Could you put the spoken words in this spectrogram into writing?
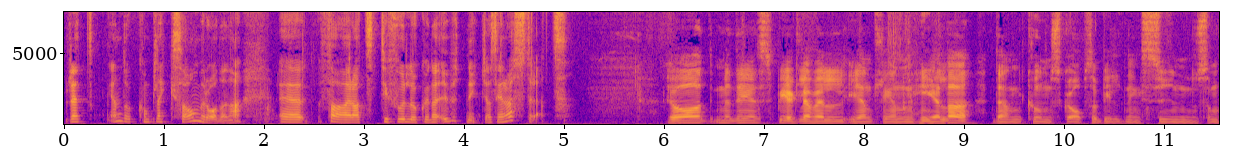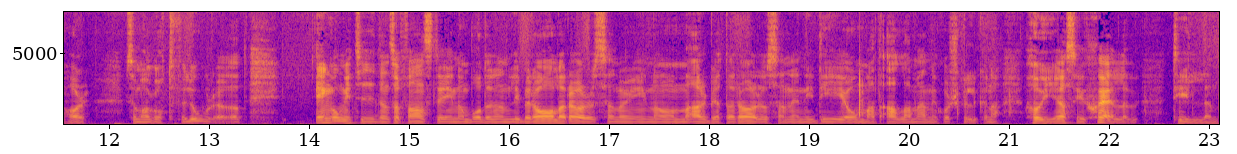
rätt ändå komplexa områdena eh, för att till fullo kunna utnyttja sin rösträtt. Ja, men det speglar väl egentligen hela den kunskaps och bildningssyn som har, som har gått förlorad en gång i tiden så fanns det inom både den liberala rörelsen och inom arbetarrörelsen en idé om att alla människor skulle kunna höja sig själv till en,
